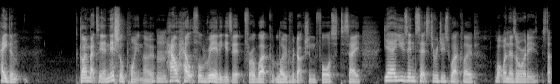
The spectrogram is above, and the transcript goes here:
Hayden, going back to the initial point though, Mm. how helpful really is it for a workload reduction force to say, yeah, use insets to reduce workload? What when there's already stuff?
